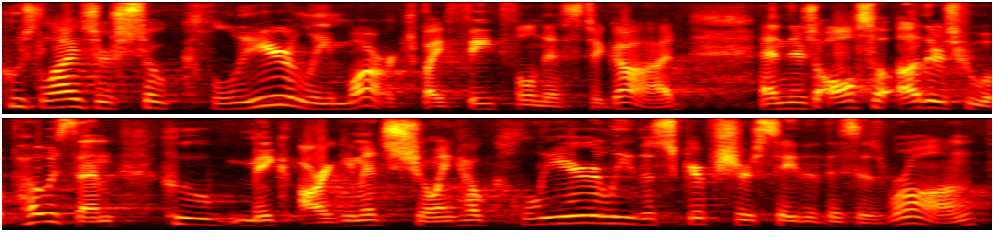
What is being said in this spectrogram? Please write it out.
whose lives are so clearly marked by faithfulness to God, and there's also others who oppose them who make arguments showing how clearly the scriptures say that this is wrong,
